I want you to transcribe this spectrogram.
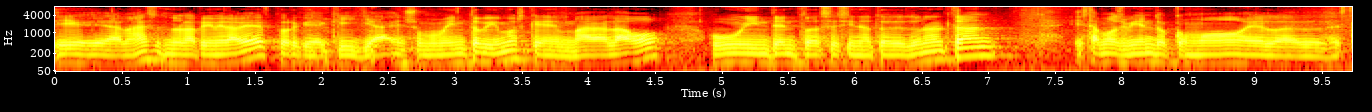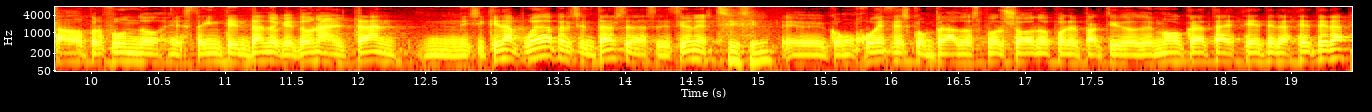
Y además, no la primera vez, porque aquí ya en su momento vimos que en Mar-a-Lago hubo un intento de asesinato de Donald Trump, Estamos viendo cómo el, Estado profundo está intentando que Donald Trump ni siquiera pueda presentarse a las elecciones eh, con jueces comprados por Soros, por el Partido Demócrata, etcétera, etcétera,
